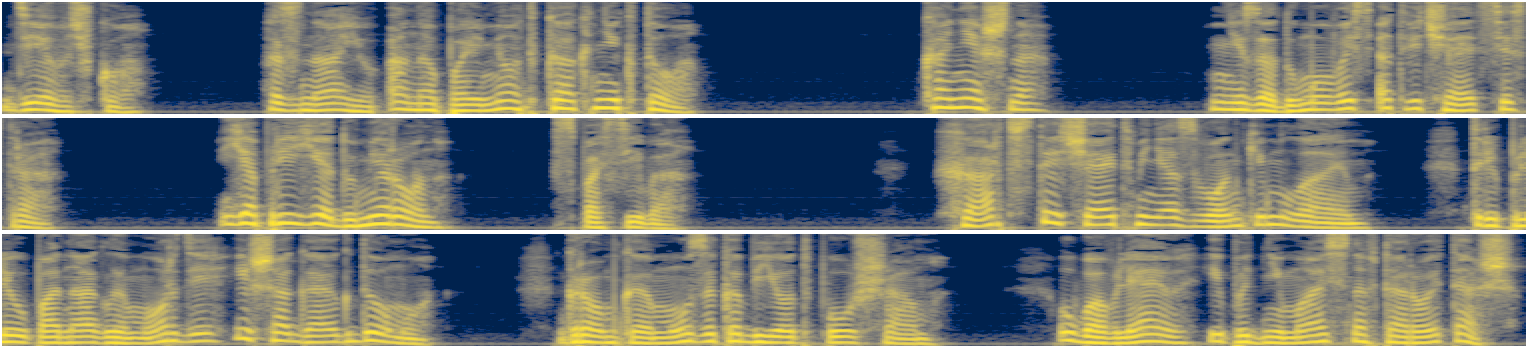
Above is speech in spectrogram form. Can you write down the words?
девочку. Знаю, она поймет, как никто. «Конечно», — не задумываясь, отвечает сестра. «Я приеду, Мирон». «Спасибо». Харт встречает меня звонким лаем. Треплю по наглой морде и шагаю к дому. Громкая музыка бьет по ушам. Убавляю и поднимаюсь на второй этаж.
